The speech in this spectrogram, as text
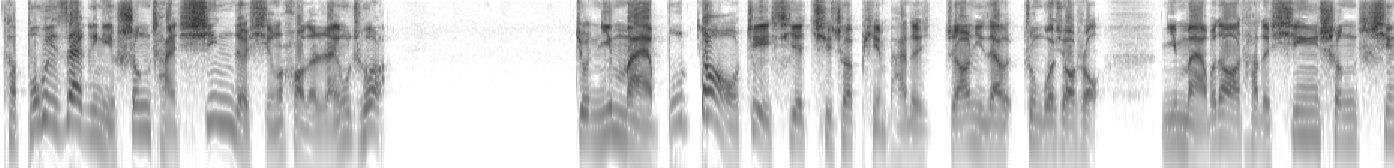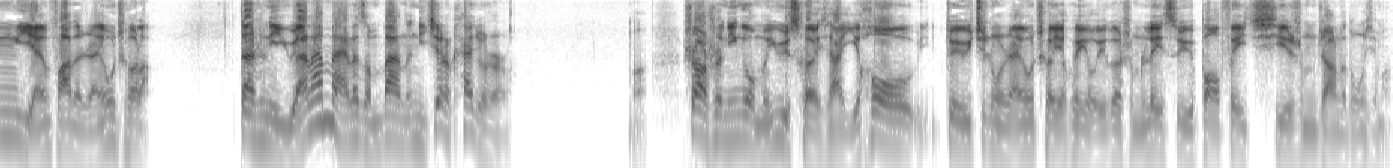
它不会再给你生产新的型号的燃油车了。就你买不到这些汽车品牌的，只要你在中国销售，你买不到它的新生新研发的燃油车了。但是你原来买了怎么办呢？你接着开就是了。啊，邵老师，您给我们预测一下，以后对于这种燃油车也会有一个什么类似于报废期什么这样的东西吗？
